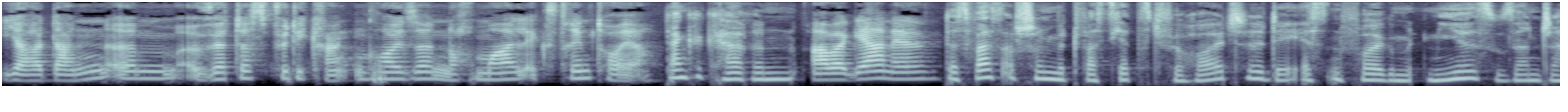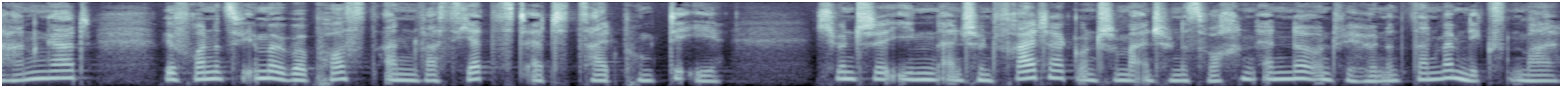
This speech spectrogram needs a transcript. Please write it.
ja, dann ähm, wird das für die Krankenhäuser nochmal extrem teuer. Danke, Karin. Aber gerne. Das war's auch schon mit Was jetzt für heute, der ersten Folge mit mir, Susanne Jahangard. Wir freuen uns wie immer über Post an wasjetzt.zeit.de. Ich wünsche Ihnen einen schönen Freitag und schon mal ein schönes Wochenende und wir hören uns dann beim nächsten Mal.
